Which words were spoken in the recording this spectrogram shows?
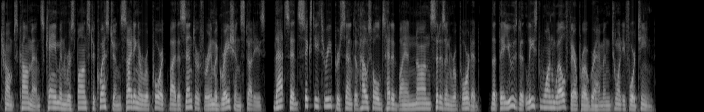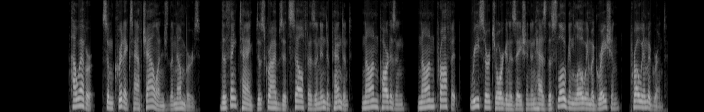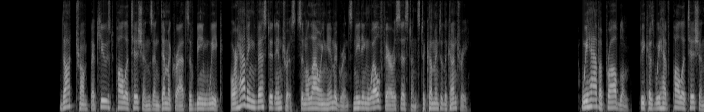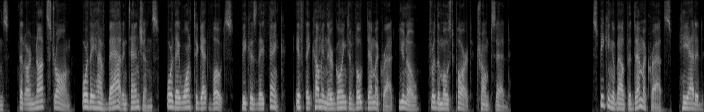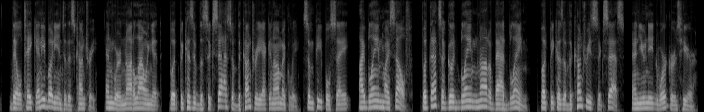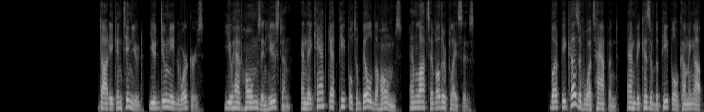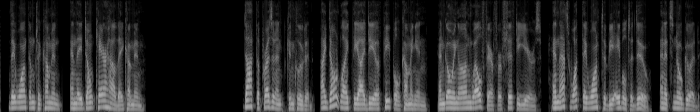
Trump's comments came in response to questions citing a report by the Center for Immigration Studies that said 63% of households headed by a non-citizen reported that they used at least one welfare program in 2014. However, some critics have challenged the numbers. The think tank describes itself as an independent, non-partisan, non-profit research organization and has the slogan Low Immigration, Pro-Immigrant. Trump accused politicians and Democrats of being weak or having vested interests in allowing immigrants needing welfare assistance to come into the country. We have a problem because we have politicians that are not strong or they have bad intentions or they want to get votes because they think if they come in they're going to vote Democrat, you know, for the most part, Trump said. Speaking about the Democrats, he added, they'll take anybody into this country, and we're not allowing it, but because of the success of the country economically, some people say, I blame myself, but that's a good blame not a bad blame, but because of the country's success, and you need workers here. He continued, you do need workers. You have homes in Houston, and they can't get people to build the homes, and lots of other places, but because of what's happened, and because of the people coming up, they want them to come in, and they don't care how they come in. The president concluded, I don't like the idea of people coming in and going on welfare for 50 years, and that's what they want to be able to do, and it's no good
